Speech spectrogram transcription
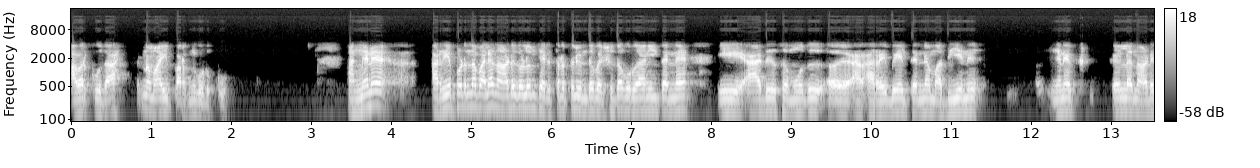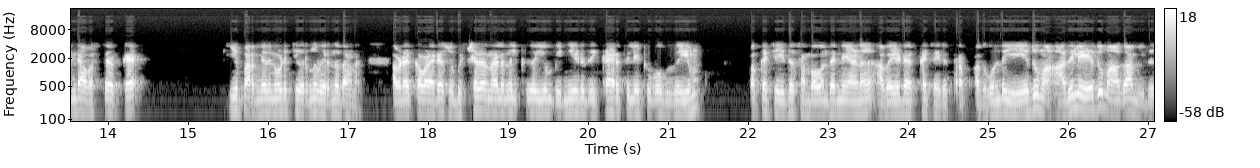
അവർക്ക് ഉദാഹരണമായി പറഞ്ഞു കൊടുക്കൂ. അങ്ങനെ അറിയപ്പെടുന്ന പല നാടുകളും ചരിത്രത്തിലുണ്ട്. പരിശുദ്ധ ഖുർആനിൽ തന്നെ ഈ ആദ് സമൂദ് അറേബ്യയിൽ തന്നെ മദിയന് ഇങ്ങനെയൊക്കെയുള്ള നാടിന്റെ അവസ്ഥയൊക്കെ ഈ പറഞ്ഞതിനോട് ചേർന്ന് വരുന്നതാണ്. അവിടെയൊക്കെ വളരെ സുഭിക്ഷത നിലനിൽക്കുകയും പിന്നീട് ഇക്കാര്യത്തിലേക്ക് പോകുകയും ഒക്കെ ചെയ്ത സംഭവം തന്നെയാണ് അവയുടെ ഒക്കെ ചരിത്രം. അതുകൊണ്ട് ഏതും അതിലേതുമാകാം ഇത്.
